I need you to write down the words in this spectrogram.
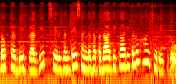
ಡಾಕ್ಟರ್ ಬಿ ಪ್ರದೀಪ್ ಸೇರಿದಂತೆ ಸಂಘದ ಪದಾಧಿಕಾರಿಗಳು ಹಾಜರಿದ್ದರು.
